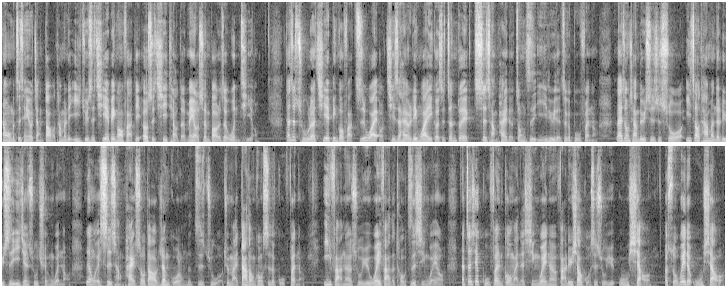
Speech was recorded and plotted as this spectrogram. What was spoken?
那我们之前有讲到，他们的依据是《企业并购法》第二十七条的没有申报的这个问题哦。但是除了企业并购法之外哦，其实还有另外一个是针对市场派的中资疑虑的这个部分哦。赖忠强律师是说，依照他们的律师意见书全文哦，认为市场派受到任国荣的资助哦，去买大同公司的股份哦，依法呢属于违法的投资行为哦。那这些股份购买的行为呢，法律效果是属于无效哦。而所谓的无效哦，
